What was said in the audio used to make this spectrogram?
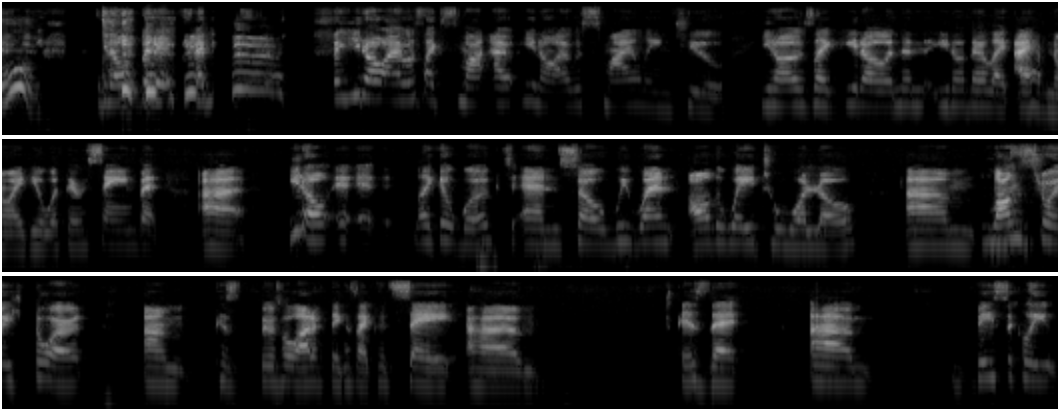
Ooh. you know but it, i mean but you know i was like smile you know i was smiling too. You know i was like you know and then you know they're like i have no idea what they're saying but uh you know it, it like it worked. And so we went all the way to Wollo um long story short um because there's a lot of things i could say um is that um basically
